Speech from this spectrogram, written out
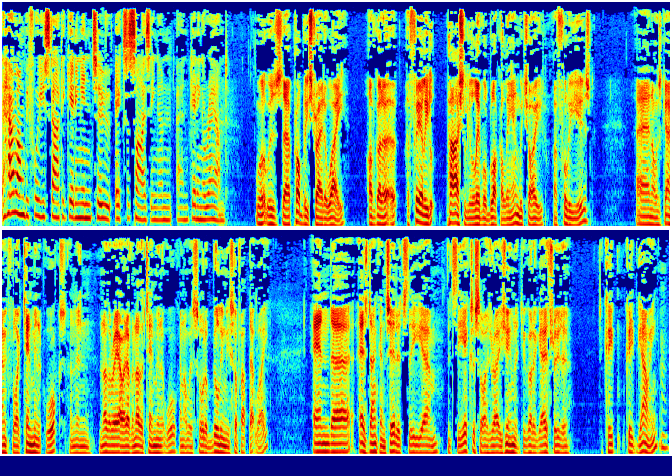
how long before you started getting into exercising and, and getting around? Well, it was uh, probably straight away. I've got a, a fairly partially level block of land, which I, I fully used. And I was going for like 10 minute walks and then another hour I'd have another 10 minute walk and I was sort of building myself up that way. And, uh, as Duncan said, it's the, um, it's the exercise regime that you've got to go through to, to keep, keep going. Mm.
